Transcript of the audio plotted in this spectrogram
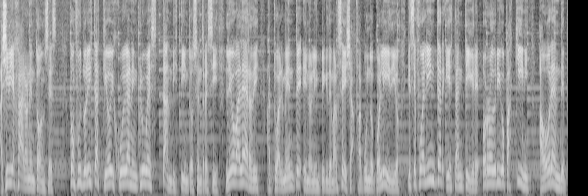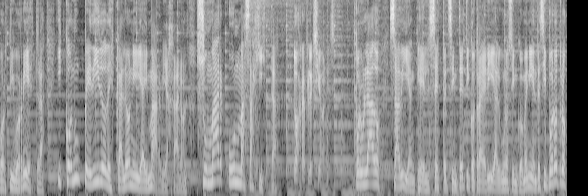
Allí viajaron entonces, con futbolistas que hoy juegan en clubes tan distintos entre sí. Leo Valerdi, actualmente en Olympique de Marsella, Facundo Colidio, que se fue al Inter y está en Tigre, o Rodrigo Pasquini, ahora en Deportivo Riestra. Y con un pedido de Scaloni y Aymar viajaron, sumar un masajista. Dos reflexiones. Por un lado, sabían que el césped sintético traería algunos inconvenientes y por otro,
